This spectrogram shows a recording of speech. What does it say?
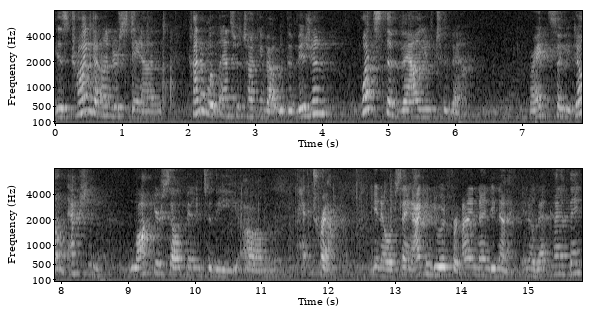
is trying to understand kind of what Lance was talking about with the vision. What's the value to them, right? So you don't actually lock yourself into the um, pet trap, you know, of saying I can do it for $9.99, you know, that kind of thing.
